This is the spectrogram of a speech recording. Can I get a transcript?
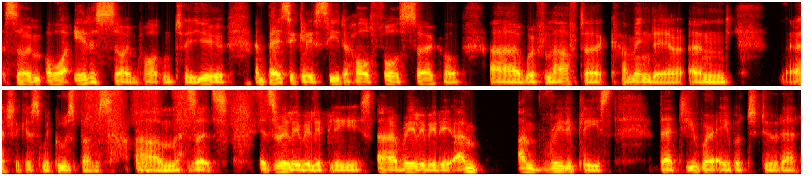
so, what it is so important to you, and basically see the whole full circle uh, with laughter coming there, and actually gives me goosebumps. Um, so it's it's really really pleased, uh, really really I'm I'm really pleased that you were able to do that,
